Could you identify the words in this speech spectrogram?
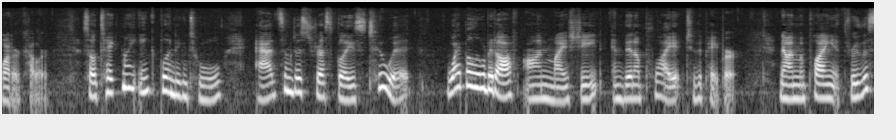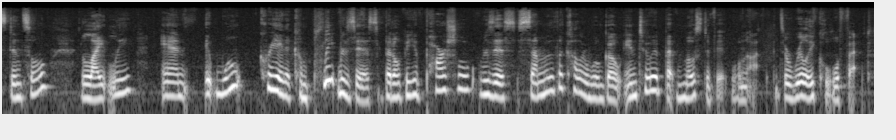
watercolor. So I'll take my ink blending tool, add some Distress Glaze to it, wipe a little bit off on my sheet, and then apply it to the paper. Now I'm applying it through the stencil lightly and it won't create a complete resist, but it'll be a partial resist. Some of the color will go into it, but most of it will not. It's a really cool effect.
